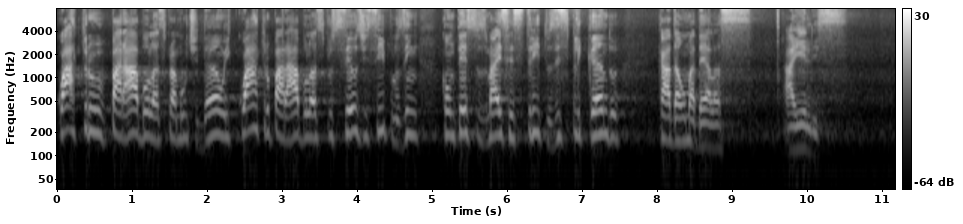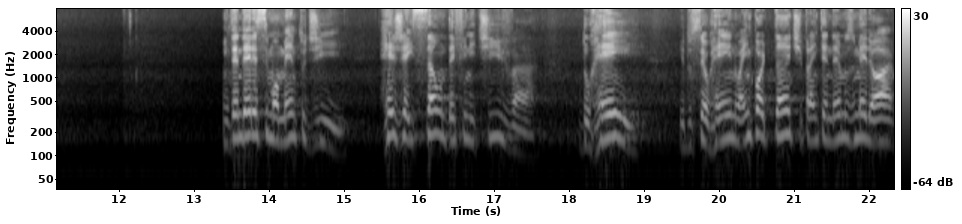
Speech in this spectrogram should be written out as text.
quatro parábolas para a multidão e quatro parábolas para os seus discípulos em contextos mais restritos, explicando cada uma delas a eles. Entender esse momento de rejeição definitiva do rei e do seu reino é importante para entendermos melhor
